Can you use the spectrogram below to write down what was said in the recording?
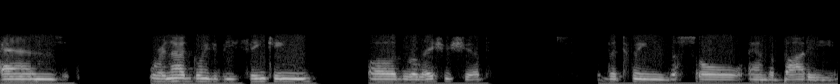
And we're not going to be thinking of the relationship between the soul and the body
